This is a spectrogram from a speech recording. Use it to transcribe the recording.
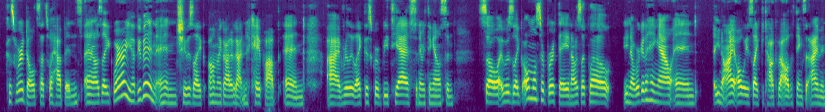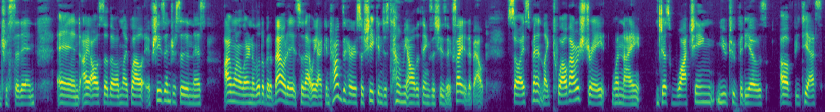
because we're adults. That's what happens. And I was like, Where are you? Have you been? And she was like, Oh my God, I've gotten to K pop, and I really like this group BTS and everything else. And so it was like almost her birthday, and I was like, Well, you know, we're going to hang out and you know, I always like to talk about all the things that I'm interested in. And I also, though, I'm like, well, if she's interested in this, I want to learn a little bit about it so that way I can talk to her so she can just tell me all the things that she's excited about. So I spent like 12 hours straight one night just watching YouTube videos of BTS.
